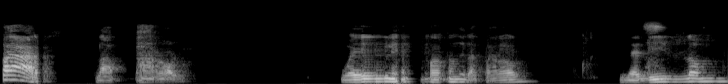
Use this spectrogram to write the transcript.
Par la parole. Vous voyez l'importance de la parole? Il a dit, l'homme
